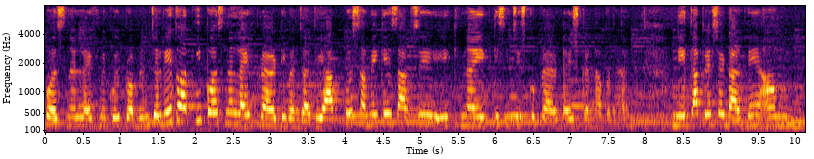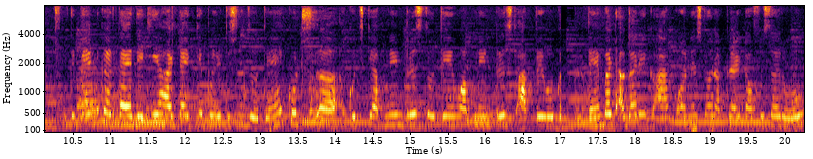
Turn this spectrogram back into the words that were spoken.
पर्सनल लाइफ में कोई प्रॉब्लम चल रही है तो आपकी पर्सनल लाइफ प्रायोरिटी बन जाती है। आपको समय के हिसाब से एक ना एक किसी चीज़ को प्रायोरिटाइज करना पड़ता है। नेता प्रेशर डालते हैं डिपेंड करता है। देखिए हर टाइप के पॉलिटिशियंस होते हैं। कुछ आ, कुछ के अपने इंटरेस्ट होते हैं वो अपने इंटरेस्ट आप पे वो करते हैं। बट अगर एक आप ऑनेस्ट और अपराइट ऑफिसर हो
